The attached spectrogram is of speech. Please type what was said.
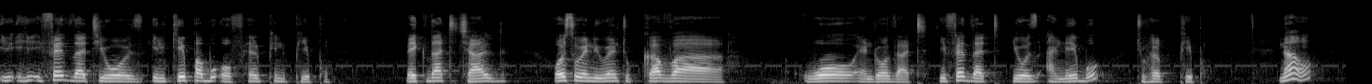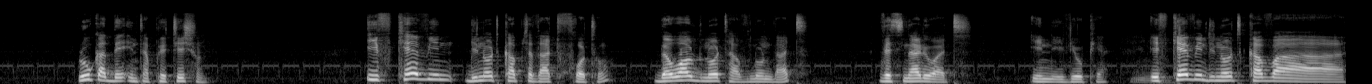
he, he felt that he was incapable of helping people. Like that child. Also, when he went to cover war and all that, he felt that he was unable to help people. Now, look at the interpretation. If Kevin did not capture that photo, the world would not have known that the scenario at in Ethiopia. Mm. If Kevin did not cover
